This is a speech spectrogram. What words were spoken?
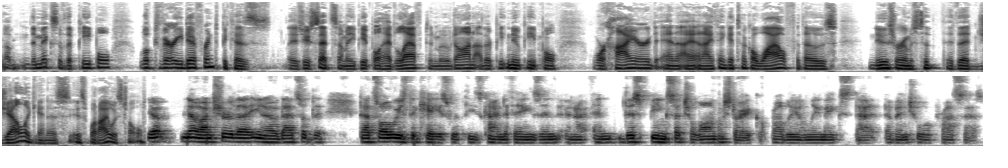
of, the mix of the people looked very different because, as you said, so many people had left and moved on. Other pe- new people were hired, and I, and I think it took a while for those newsrooms to the gel again is, is what I was told. Yep. No, I'm sure that, you know, that's what the, that's always the case with these kind of things. And, and, and this being such a long strike probably only makes that eventual process,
